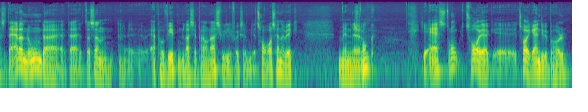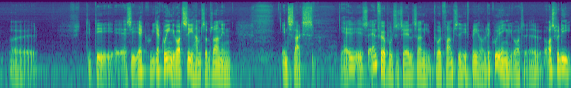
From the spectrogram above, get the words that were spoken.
altså der er der nogen, der, der, der sådan øh, er på vippen. Lars Paunashvili for eksempel. Jeg tror også, han er væk. Men, øh, Strunk. Ja, Strunk tror jeg, øh, tror jeg gerne, de vil beholde. Øh, det, det, altså, jeg, kunne- jeg kunne egentlig godt se ham som sådan en, en slags ja, anførerpotentiale sådan i, på et fremtidigt FB-hold. Det kunne jeg egentlig godt. Øh, også fordi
